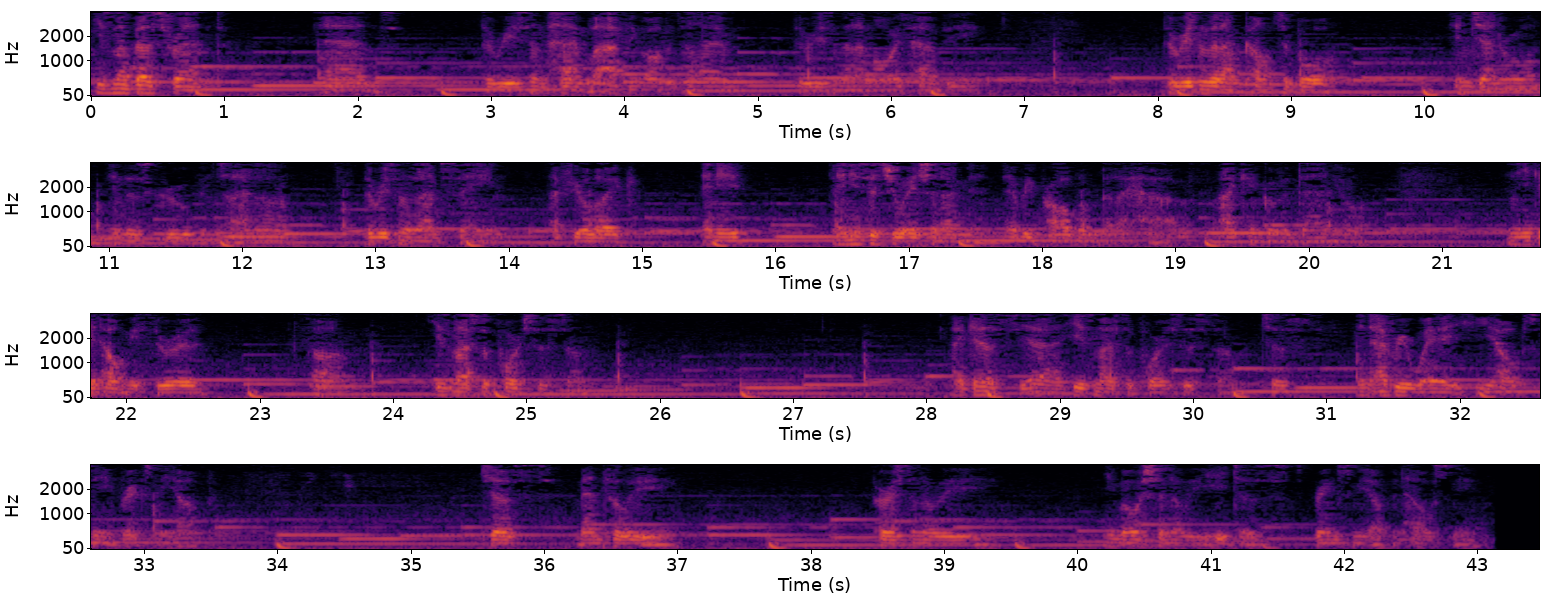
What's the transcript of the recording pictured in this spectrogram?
He's my best friend, and the reason that I'm laughing all the time, the reason that I'm always happy, the reason that I'm comfortable in general in this group in China, the reason that I'm sane. I feel like any any situation I'm in, every problem that I have, I can go to Daniel, and he can help me through it. Um, he's my support system. I guess, yeah, he's my support system. Just in every way, he helps me, breaks me up. Just mentally, personally, emotionally, he just brings me up and helps me.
